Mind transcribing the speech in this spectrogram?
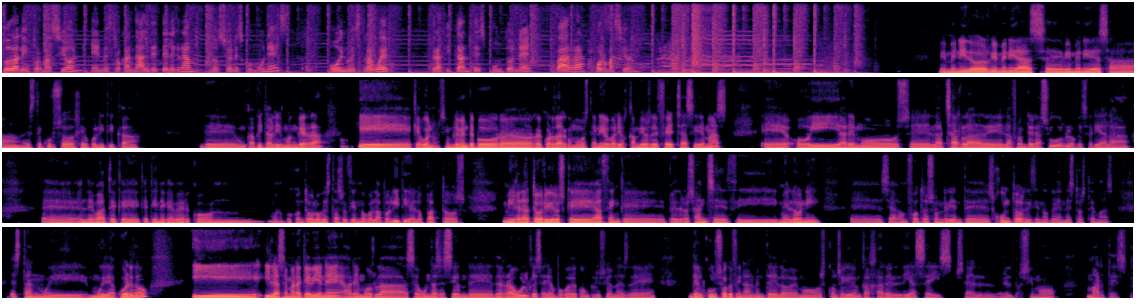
Toda la información en nuestro canal de Telegram Nociones Comunes o en nuestra web traficantes.net barra formación. Bienvenidos, bienvenidas, eh, bienvenidos a este curso geopolítica de un capitalismo en guerra, que, que bueno, simplemente por eh, recordar, como hemos tenido varios cambios de fechas y demás, eh, hoy haremos eh, la charla de la frontera sur, lo que sería la, el debate que, que, tiene que ver con, bueno, pues con todo lo que está sucediendo con la política y los pactos migratorios que hacen que Pedro Sánchez y Meloni se hagan fotos sonrientes juntos, diciendo que en estos temas están muy, muy de acuerdo. Y, la semana que viene haremos la segunda sesión de, Raúl, que sería un poco de conclusiones de, del curso, que finalmente lo hemos conseguido encajar el día 6, o sea, el, el próximo martes.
